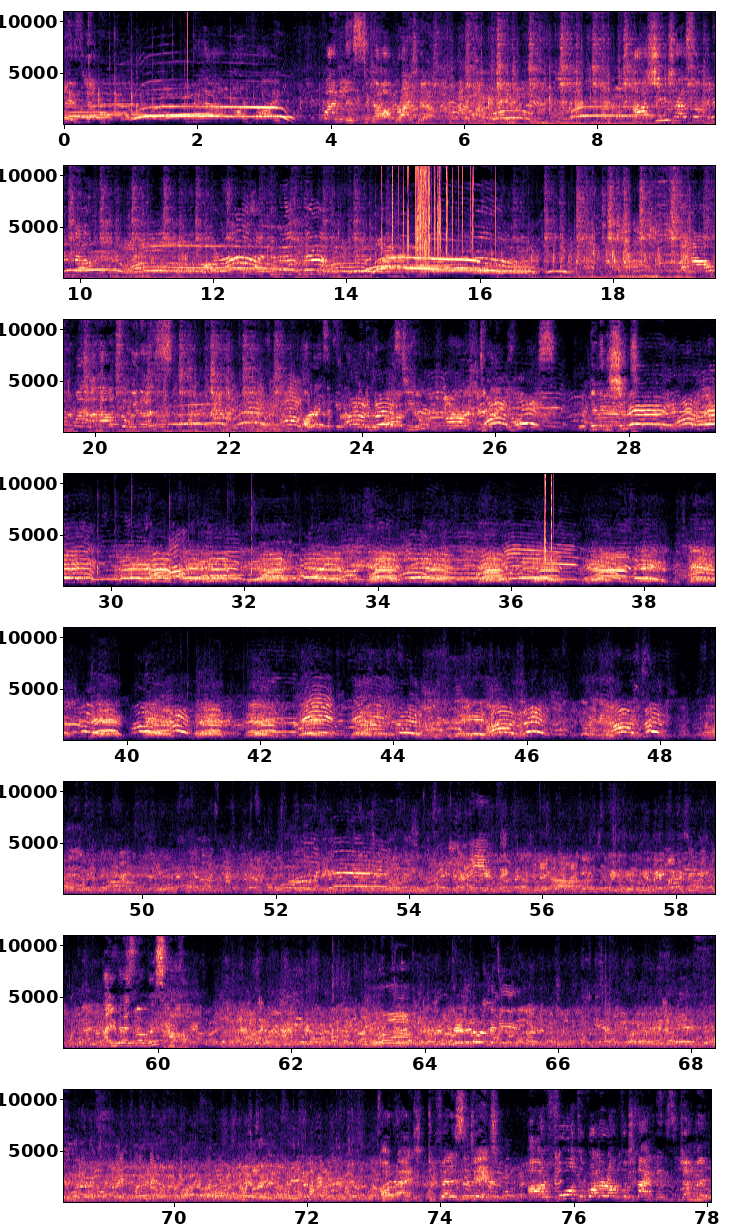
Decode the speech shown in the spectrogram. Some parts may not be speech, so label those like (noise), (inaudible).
Ladies and gentlemen, we have our five finalists to come up right here. Ashish has some intel. Alright, to request you to. Give me the shoot. Are you guys nervous? All right, to felicitate our fourth runner-up for tonight, ladies and gentlemen.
